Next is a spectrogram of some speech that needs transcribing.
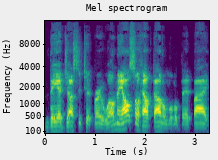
they adjusted to it very well. And they also helped out a little bit by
